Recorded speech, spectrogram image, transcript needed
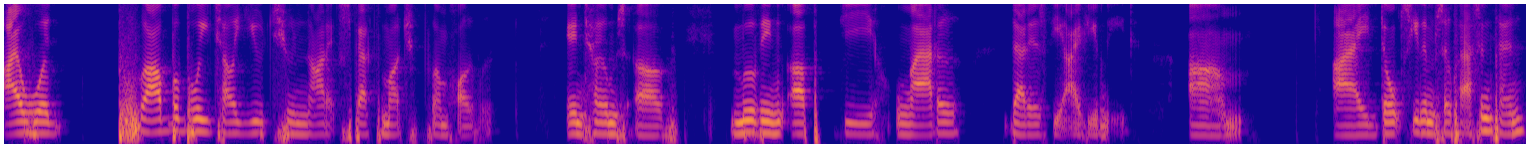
I would probably tell you to not expect much from Harvard in terms of moving up the ladder that is the Ivy League. Um, I don't see them surpassing Penn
